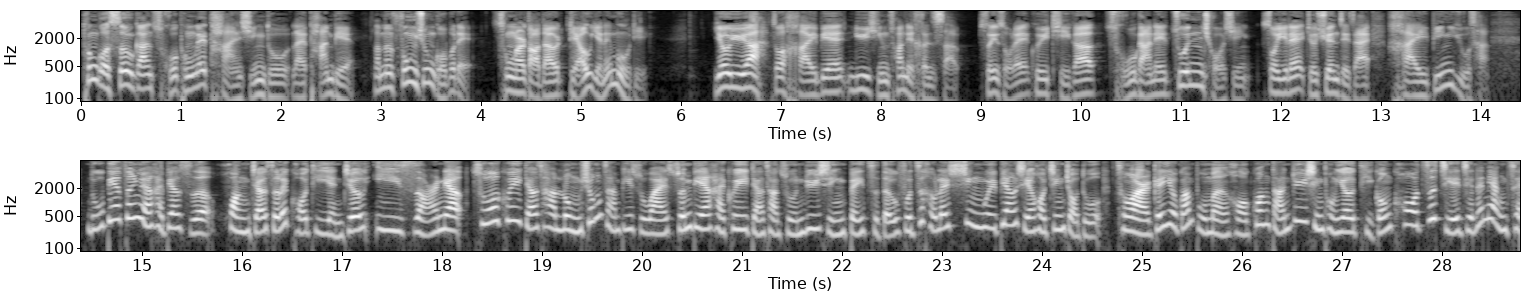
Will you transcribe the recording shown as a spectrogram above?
通过手感触碰的弹性度来判别他们丰胸过不得，从而达到调研的目的。由于啊，这海边女性穿的很少，所以说呢，可以提高触感的准确性，所以呢，就选择在海滨浴场。路边分院还表示，黄教授的课题研究一石二鸟，除了可以调查隆胸占比数外，顺便还可以调查出女性被吃豆腐之后的行为表现和警觉度，从而给有关部门和广大女性朋友提供可资借鉴的良策。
